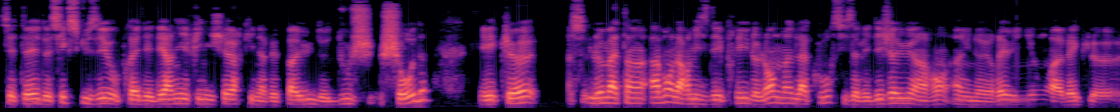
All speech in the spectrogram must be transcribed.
c'était de s'excuser auprès des derniers finishers qui n'avaient pas eu de douche chaude et que le matin avant la remise des prix, le lendemain de la course, ils avaient déjà eu un, une réunion avec le,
